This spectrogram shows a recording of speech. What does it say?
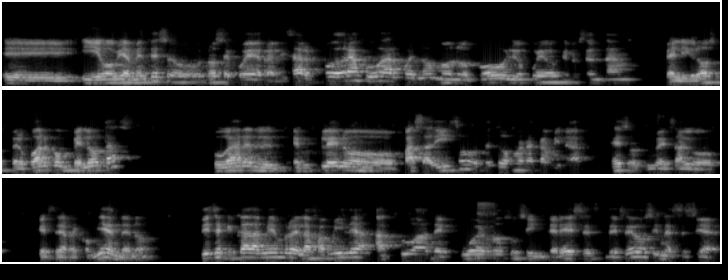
eh, y obviamente eso no se puede realizar. Podrá jugar, pues, ¿no? Monopolio, juegos que no sean tan peligrosos, pero jugar con pelotas, jugar en, el, en pleno pasadizo donde todos van a caminar, eso no es algo que se recomiende, ¿no? Dice que cada miembro de la familia actúa de acuerdo a sus intereses, deseos y necesidades.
